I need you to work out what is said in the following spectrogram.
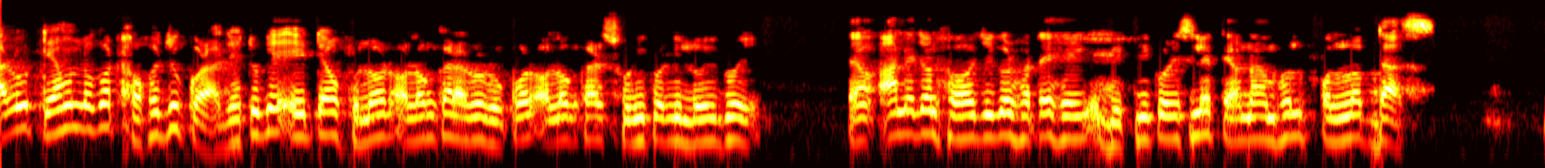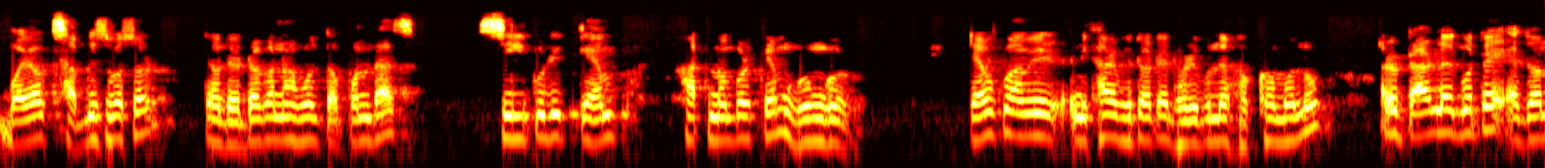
আৰু তেওঁৰ লগত সহযোগ কৰা যিহেতুকে এই তেওঁ সোণৰ অলংকাৰ আৰু ৰূপৰ অলংকাৰ চুৰি কৰি লৈ গৈ তেওঁ আন এজন সহযোগীৰ সৈতে সেই বিক্ৰী কৰিছিলে। তেওঁৰ নাম হ'ল পল্লৱ দাস। বয়স ছাব্বিছ বছৰ। তেওঁৰ দেউতাকৰ নাম হ'ল তপন দাস। চিলকুৰি কেম্প সাত নম্বৰ কেম্প ঘুংগুৰ তেওঁকো আমি নিশাৰ ভিতৰতে ধৰিবলৈ সক্ষম হ'লোঁ। আৰু তাৰ লগতে এজন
